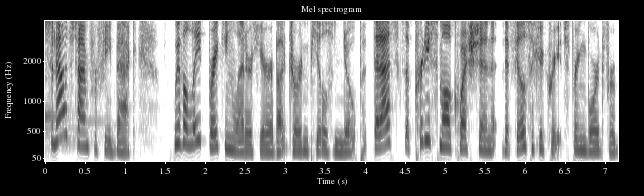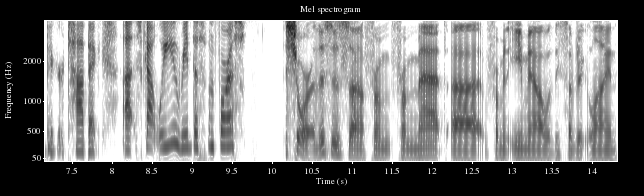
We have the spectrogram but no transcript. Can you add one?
So now it's time for feedback. We have a late breaking letter here about Jordan Peele's Nope that asks a pretty small question that feels like a great springboard for a bigger topic. Uh, Scott, will you read this one for us? Sure. This is uh, from from Matt uh, from an email with the subject line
